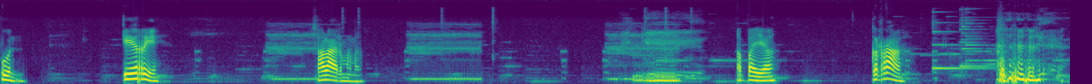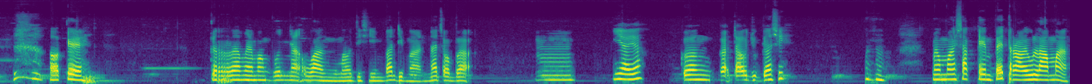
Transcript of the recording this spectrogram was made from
pun. Kere. Salah. Hmm, apa ya? Kera. Oke. Kera memang punya uang, mau disimpan di mana coba? Hmm, iya ya. Gua nggak tahu juga sih. Memasak tempe terlalu lama.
